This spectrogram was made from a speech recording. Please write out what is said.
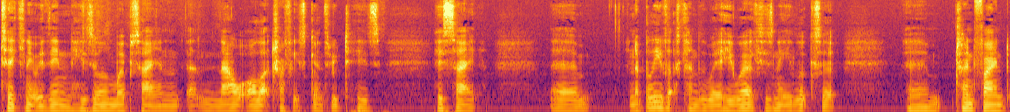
taking it within his own website, and, and now all that traffic's going through to his his site. Um, and I believe that's kind of the way he works, isn't it? He looks at um, trying to find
